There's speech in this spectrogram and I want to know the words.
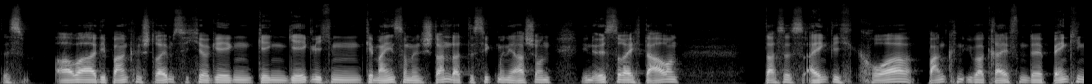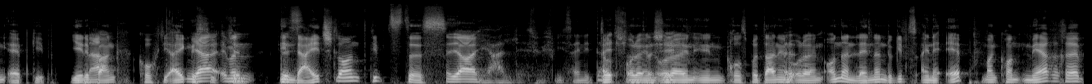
Das, aber die Banken sträuben sich ja gegen, gegen jeglichen gemeinsamen Standard. Das sieht man ja auch schon in Österreich daran, dass es eigentlich keine bankenübergreifende Banking-App gibt. Jede Na. Bank kocht die eigene Ja, in Deutschland gibt es das. Ja, ja, wie sind die Deutschland? oder in, oder in, in Großbritannien Äh. oder in anderen Ländern. Du gibt es eine App, man kann mehrere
